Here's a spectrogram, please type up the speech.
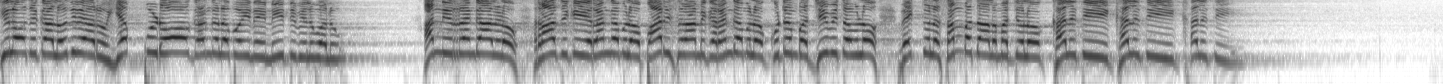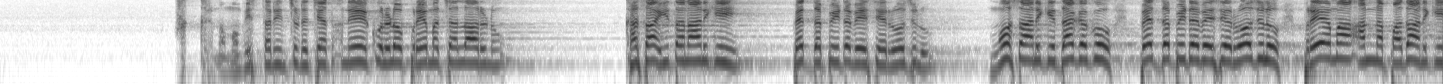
తిలోదకాలు వదిలారు. ఎప్పుడో గంగలో నీతి విలువలు. అన్ని రంగాలలో రాజకీయ రంగంలో పారిశ్రామిక రంగంలో కుటుంబ జీవితంలో వ్యక్తుల సంబంధాల మధ్యలో కలితి కలితి కలితి. ప్రేమము విస్తరించుట చేత అనేకులలో ప్రేమ చల్లారును. కసాయితనానికి పెద్దపీట వేసే రోజులు మోసానికి దగ్గకు పెద్దపీట వేసే రోజులు ప్రేమ అన్న పదానికి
